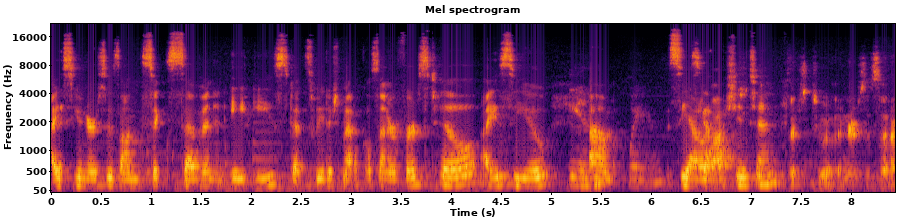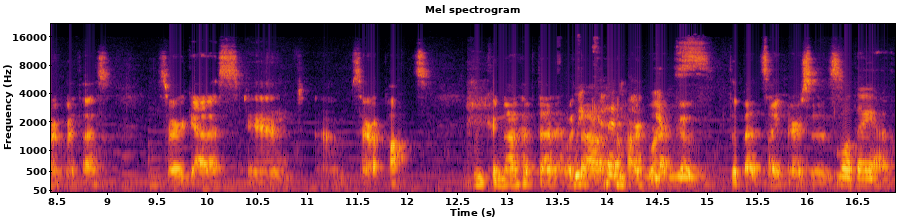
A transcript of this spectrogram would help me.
ICU nurses on six, seven, and eight East at Swedish Medical Center, First Hill ICU, In um, where? Seattle, Seattle. Washington. There's two other nurses that aren't with us, Sarah Gaddis and um, Sarah Potts. We could not have done it without the hard work yes. of the bedside nurses. Well, they are the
